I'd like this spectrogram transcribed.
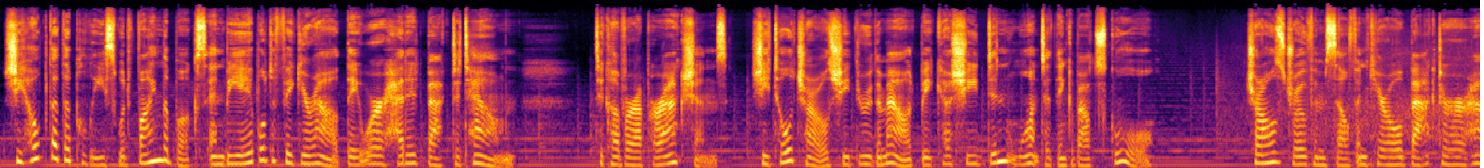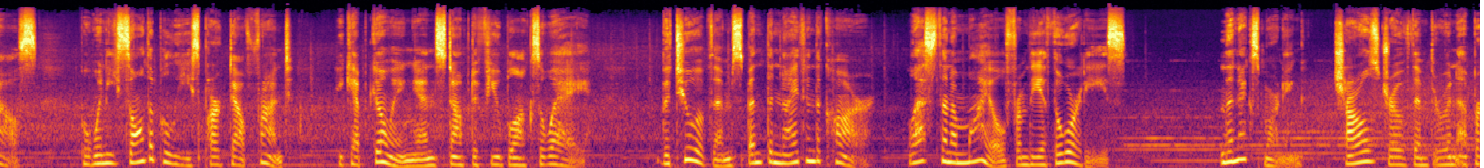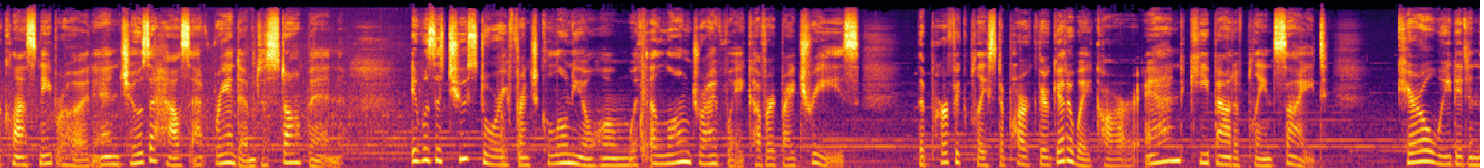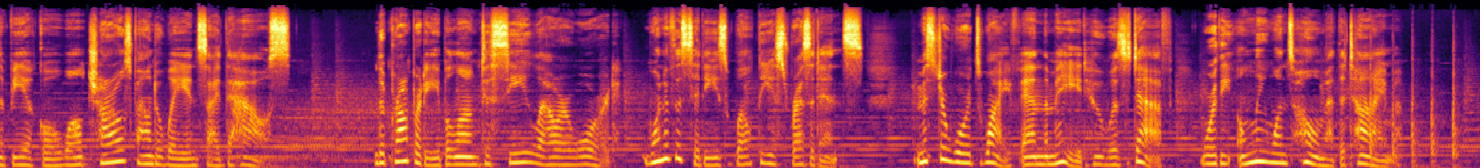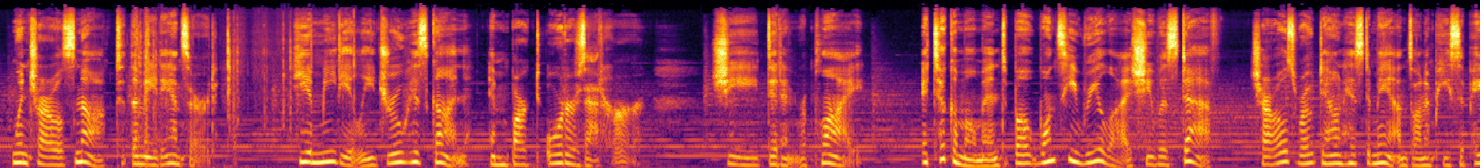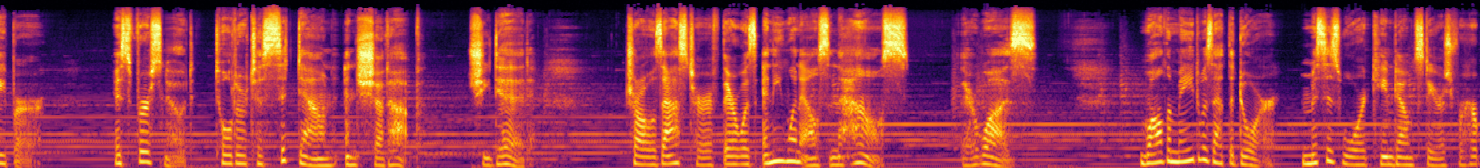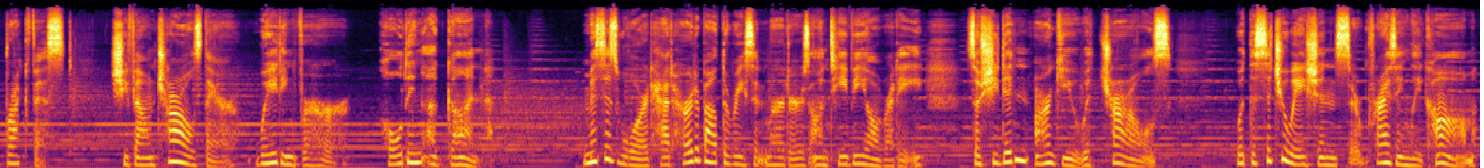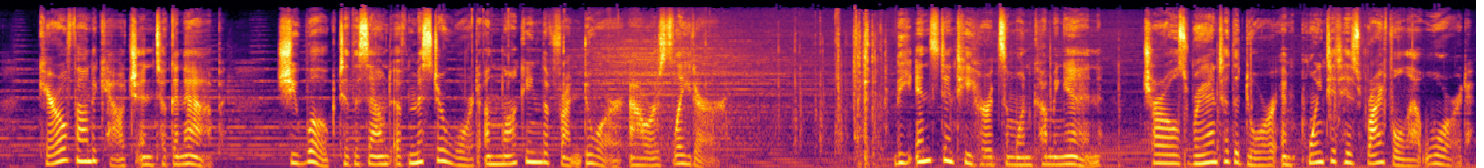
She hoped that the police would find the books and be able to figure out they were headed back to town. To cover up her actions, she told Charles she threw them out because she didn't want to think about school. Charles drove himself and Caril back to her house, but when he saw the police parked out front, he kept going and stopped a few blocks away. The two of them spent the night in the car, less than a mile from the authorities. The next morning, Charles drove them through an upper class neighborhood and chose a house at random to stop in. It was a two story French colonial home with a long driveway covered by trees, the perfect place to park their getaway car and keep out of plain sight. Caril waited in the vehicle while Charles found a way inside the house. The property belonged to C. Lauer Ward, one of the city's wealthiest residents. Mr. Ward's wife and the maid, who was deaf, were the only ones home at the time. When Charles knocked, the maid answered. He immediately drew his gun and barked orders at her. She didn't reply. It took a moment, but once he realized she was deaf, Charles wrote down his demands on a piece of paper. His first note told her to sit down and shut up. She did. Charles asked her if there was anyone else in the house. There was. While the maid was at the door, Mrs. Ward came downstairs for her breakfast. She found Charles there, waiting for her, holding a gun. Mrs. Ward had heard about the recent murders on TV already, so she didn't argue with Charles. With the situation surprisingly calm, Caril found a couch and took a nap. She woke to the sound of Mr. Ward unlocking the front door hours later. The instant he heard someone coming in, Charles ran to the door and pointed his rifle at Ward.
